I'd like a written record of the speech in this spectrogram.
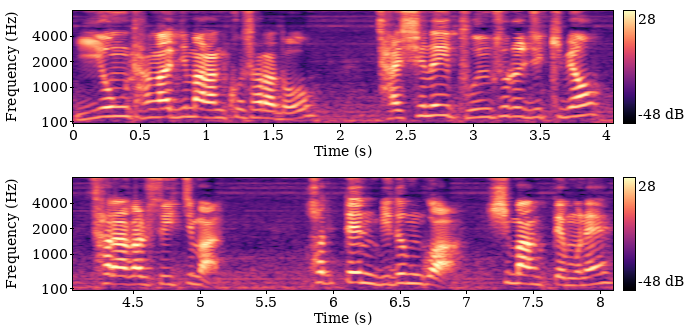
이용당하지만 않고 살아도 자신의 분수를 지키며 살아갈 수 있지만 헛된 믿음과 희망 때문에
